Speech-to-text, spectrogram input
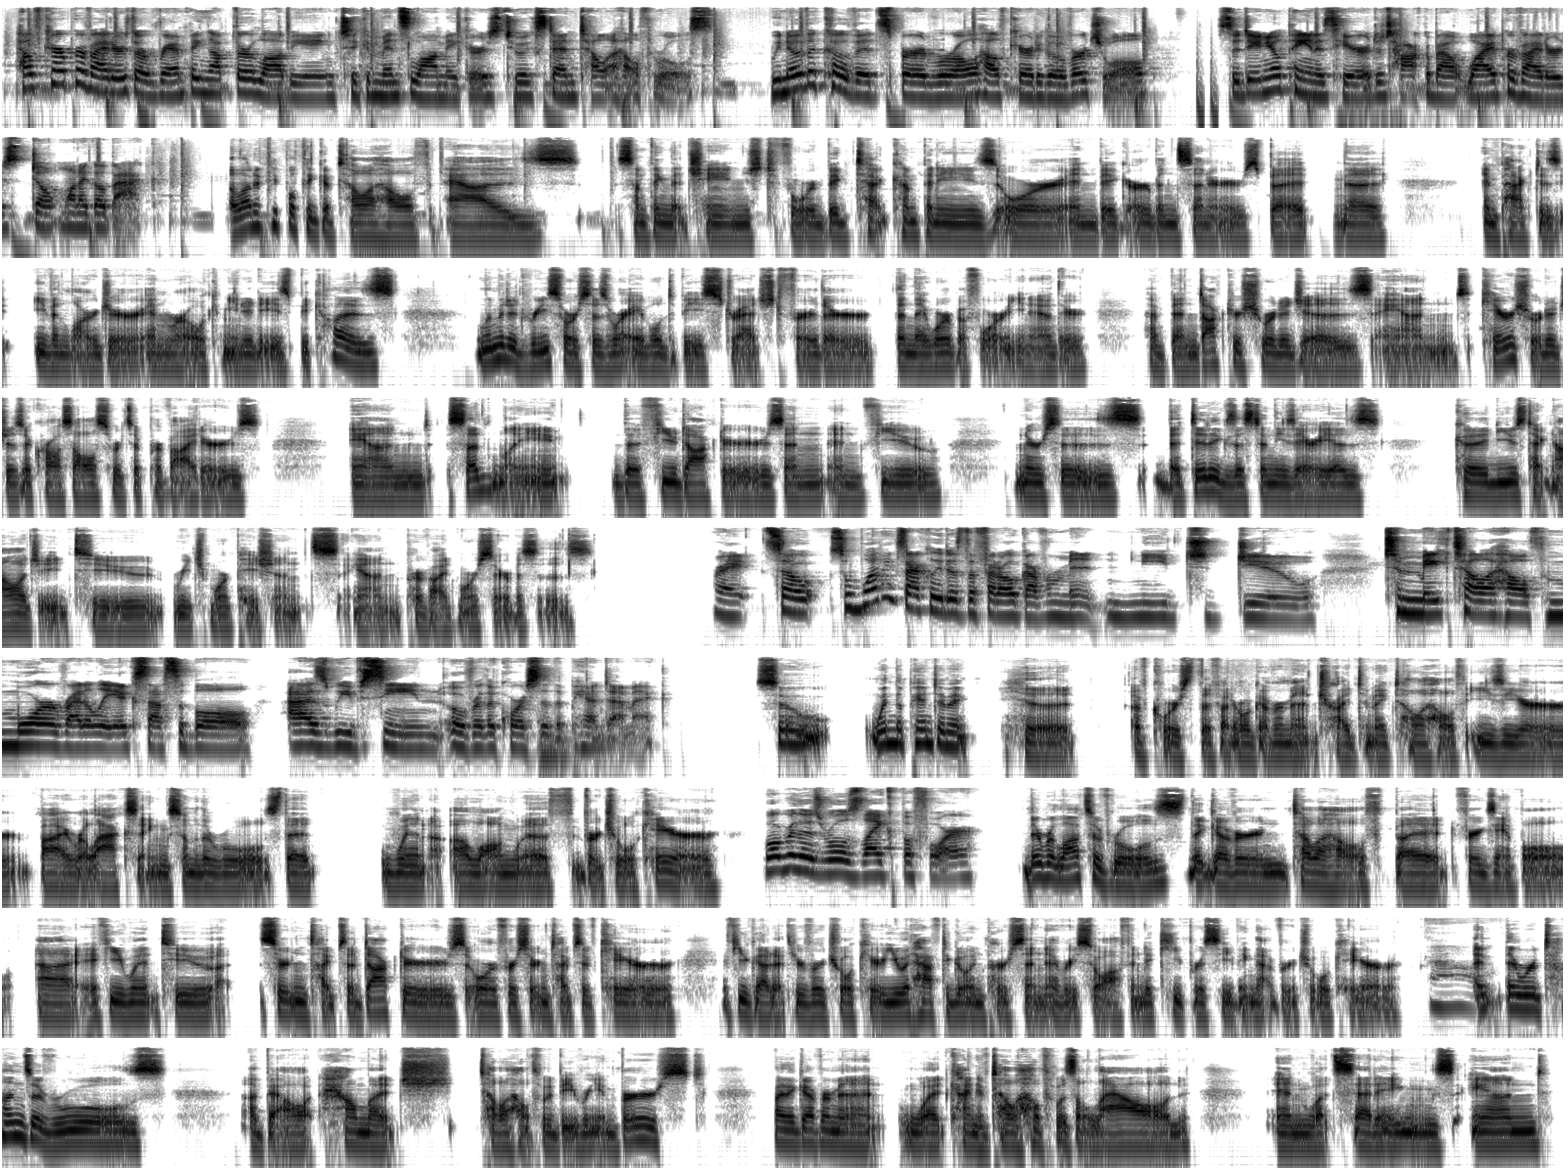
Healthcare providers are ramping up their lobbying to convince lawmakers to extend telehealth rules. We know that COVID spurred rural healthcare to go virtual, so Daniel Payne is here to talk about why providers don't want to go back. A lot of people think of telehealth as something that changed for big tech companies or in big urban centers, but the impact is even larger in rural communities because limited resources were able to be stretched further than they were before. You know, there have been doctor shortages and care shortages across all sorts of providers. And suddenly, the few doctors and, and few nurses that did exist in these areas could use technology to reach more patients and provide more services. Right. So so what exactly does the federal government need to do to make telehealth more readily accessible as we've seen over the course of the pandemic? So when the pandemic hit, of course, the federal government tried to make telehealth easier by relaxing some of the rules that went along with virtual care. What were those rules like before? There were lots of rules that govern telehealth, but for example, uh, if you went to certain types of doctors or for certain types of care, if you got it through virtual care, you would have to go in person every so often to keep receiving that virtual care. Oh. And there were tons of rules about how much telehealth would be reimbursed by the government, what kind of telehealth was allowed, and what settings. And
